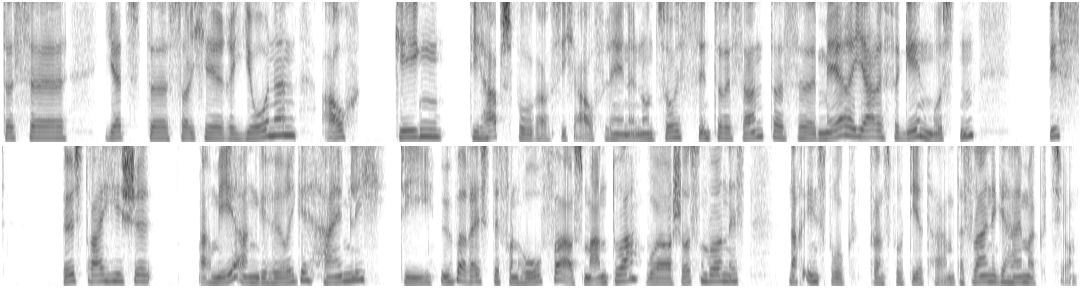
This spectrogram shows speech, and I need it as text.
dass äh, jetzt äh, solche Regionen auch gegen die Habsburger sich auflehnen. Und so ist es interessant, dass äh, mehrere Jahre vergehen mussten, bis österreichische Armeeangehörige heimlich die Überreste von Hofer aus Mantua, wo er erschossen worden ist, nach Innsbruck transportiert haben. Das war eine Geheimaktion.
